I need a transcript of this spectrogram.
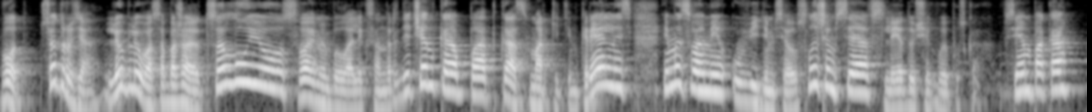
Вот, все, друзья, люблю вас, обожаю, целую. С вами был Александр Деченко, подкаст «Маркетинг. Реальность». И мы с вами увидимся, услышимся в следующих выпусках. Всем пока!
